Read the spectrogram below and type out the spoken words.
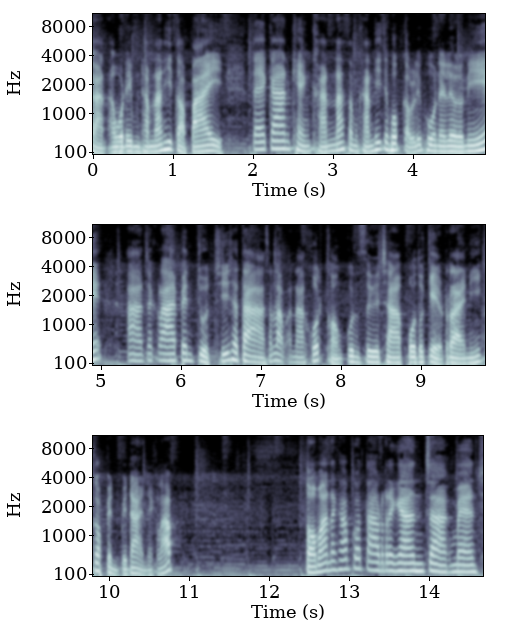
กาสอวริมทำหน้าที่ต่อไป แต่การแข่งขันนัดสำคัญที่จะพบกับลิเวอร์พูลในเร็วนี้ อาจจะกลายเป็นจุดชี้ชะตาสำหรับอนาคตของกุนซือชาวโปรตุเกสรายนี้ก็เป็นไปได้นะครับต่อมานะครับก็ตามรายงานจากแมนเช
